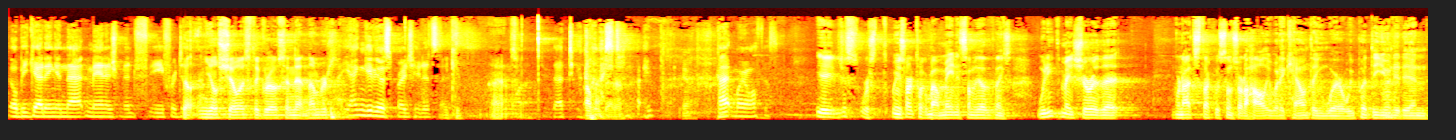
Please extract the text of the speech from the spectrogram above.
they'll be getting in that management fee for. And you'll show us the gross and net numbers? Uh, yeah, I can give you a spreadsheet. It's Thank you. All right, that's fine. do that to you Probably guys better. tonight. Yeah. In my office. Yeah, you just, we're, when you start talking about maintenance, some of the other things, we need to make sure that we're not stuck with some sort of Hollywood accounting where we put the unit in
